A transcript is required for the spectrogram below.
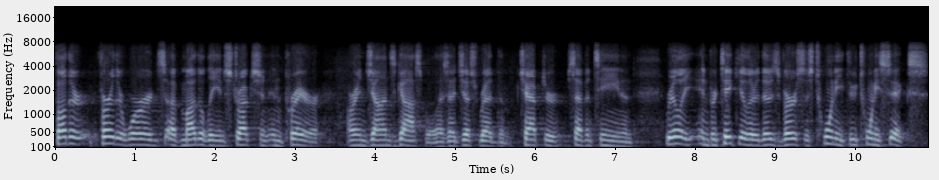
Further, further words of motherly instruction in prayer are in John's Gospel, as I just read them, chapter 17, and really in particular those verses 20 through 26.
